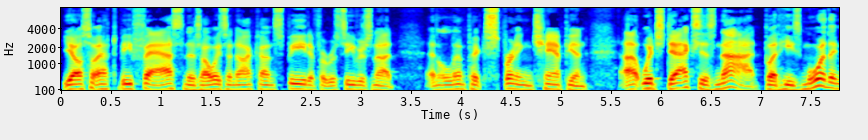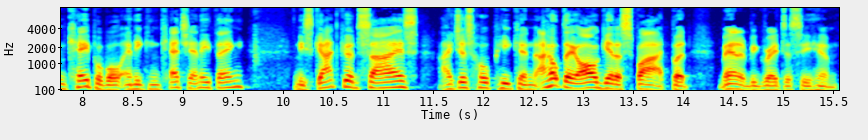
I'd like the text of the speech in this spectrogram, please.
You also have to be fast, and there's always a knock on speed if a receiver's not an Olympic sprinting champion, uh, which Dax is not. But he's more than capable, and he can catch anything. And he's got good size. I just hope he can. I hope they all get a spot. But man, it'd be great to see him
